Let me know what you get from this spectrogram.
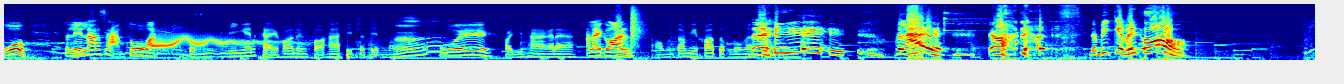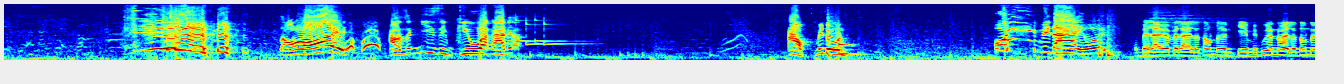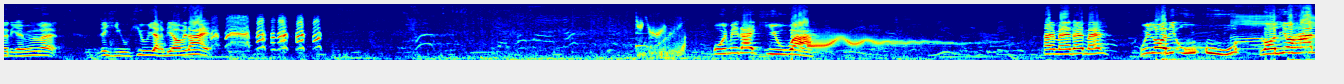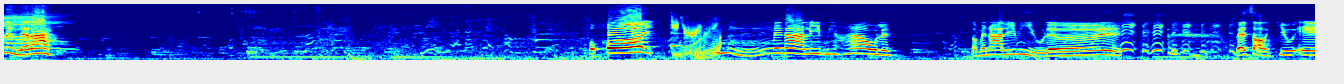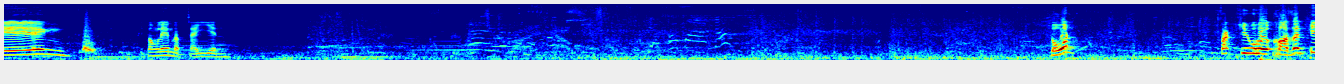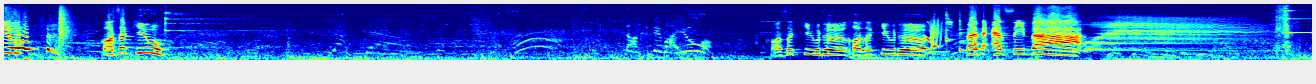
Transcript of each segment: แต่เลนล่างสามตัวว่ะผมมีเงื่อนไขข้อหนึ่งขอ 50%นะโอ้ยขอ 25 ก็ได้อะอะไรก่อนอ๋อมันต้องมีข้อตกลงกันเอ้ยเป็นไรเดี๋ยวเดี๋ยวเดี๋ยวพี่เก็บให้ดูสองร้อยเอาสักยี่สิบคิวอะตาเนี่ยเอ้าไม่โดนโอ๊ยไม่ได้โอ๊ยไม่เป็นไรไม่เป็นไรเราต้องเดินเกมให้เพื่อนด้วยเราต้องเดินเกมให้เพื่อนด้วย จะหิวคิวอย่างเดียวไม่ได้ อุ้ยไม่ได้คิวว่ะ ได้ไหมได้ไหมอุ้ยรอเลี้ยวโอ้โหรอเลี้ยวห้าหนึ่งแล้วนะโอ้ยไม่น่ารีบห้าวเลย เราไม่น่ารีบหิวเลย ได้สองคิวเอง พี่ต้องเล่นแบบใจเย็น โดนสักคิวเหอะขอสักคิว ขอสักคิว ขอสักคิวเถอะขอสักคิวเถอะได้แต่แอซซิดอะ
